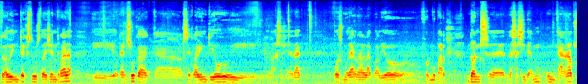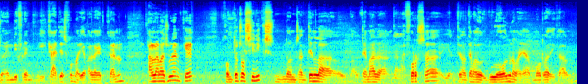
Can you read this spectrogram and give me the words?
traduint textos de gent rara i jo penso que, que el segle XXI i la societat postmoderna en la qual jo formo part, doncs eh, necessitem un cànon absolutament diferent i Crates formaria part d'aquest cànon en la mesura en què com tots els cínics, doncs entén la, el tema de, de la força i entén el tema del dolor d'una manera molt radical. No?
